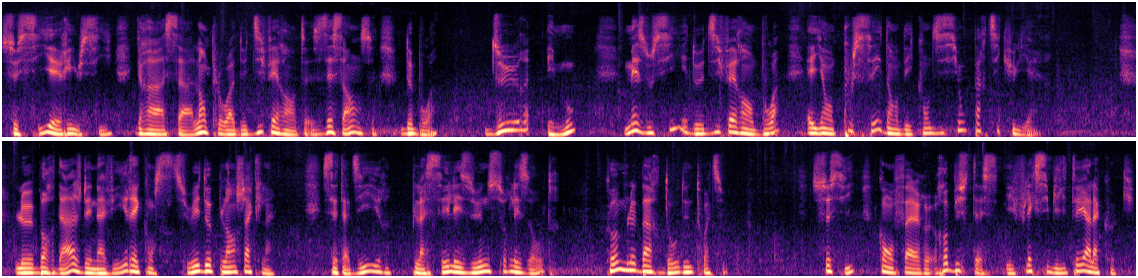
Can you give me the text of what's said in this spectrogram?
Ceci est réussi grâce à l'emploi de différentes essences de bois, durs et mous, mais aussi de différents bois ayant poussé dans des conditions particulières. Le bordage des navires est constitué de planches à clin, c'est-à-dire placées les unes sur les autres, comme le bardeau d'une toiture. Ceci confère robustesse et flexibilité à la coque,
